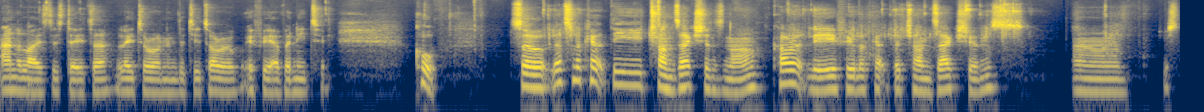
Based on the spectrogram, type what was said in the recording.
analyze this data later on in the tutorial if we ever need to. Cool. So let's look at the transactions now. Currently, if you look at the transactions, um, just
